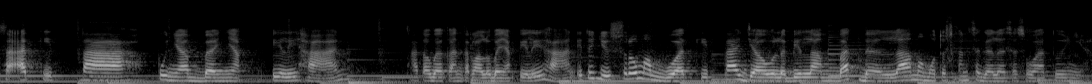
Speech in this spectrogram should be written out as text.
saat kita punya banyak pilihan, atau bahkan terlalu banyak pilihan itu justru membuat kita jauh lebih lambat dalam memutuskan segala sesuatunya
